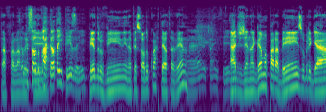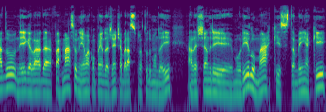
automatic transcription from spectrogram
Tá falando Então, o pessoal aqui. do quartel tá em peso aí. Pedro Vini, né? Pessoal do quartel, tá vendo? É, tá em peso. Adjena Gama, parabéns, obrigado. Nega lá da Farmácia União acompanhando a gente, abraços para todo mundo aí. Alexandre Murilo Marques também aqui,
